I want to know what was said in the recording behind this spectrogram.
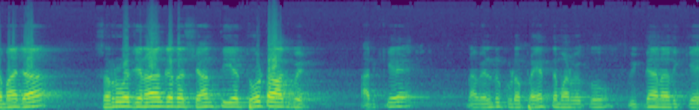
ಸಮಾಜ ಸರ್ವ ಜನಾಂಗದ ಶಾಂತಿಯ ತೋಟ ಆಗಬೇಕು. ಅದಕ್ಕೆ ನಾವೆಲ್ಲರೂ ಕೂಡ ಪ್ರಯತ್ನ ಮಾಡಬೇಕು. ವಿಜ್ಞಾನ ಅದಕ್ಕೆ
